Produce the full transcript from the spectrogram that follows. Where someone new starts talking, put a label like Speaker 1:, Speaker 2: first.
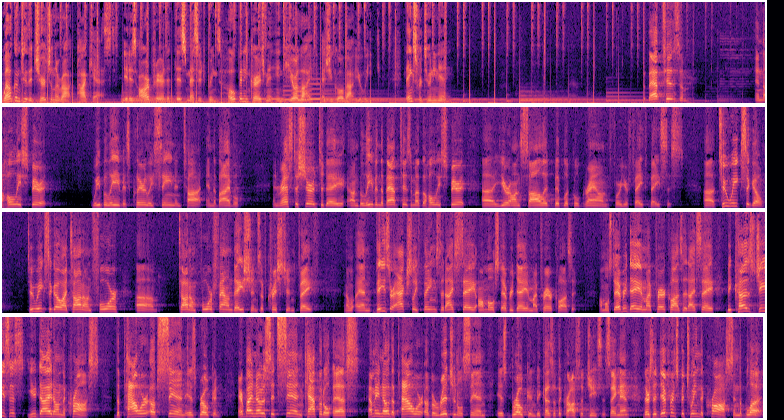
Speaker 1: Welcome to the Church on the Rock podcast. It is our prayer that this message brings hope and encouragement into your life as you go about your week. Thanks for tuning in.
Speaker 2: The baptism in the Holy Spirit, we believe, is clearly seen and taught in the Bible. And rest assured today, on believing the baptism of the Holy Spirit, uh, you're on solid biblical ground for your faith basis. Uh, two weeks ago, two weeks ago, I taught on four, um, taught on four foundations of Christian faith. And, and these are actually things that I say almost every day in my prayer closet. Almost every day in my prayer closet, I say, Because Jesus, you died on the cross, the power of sin is broken. Everybody notice it's sin, capital S, how many know the power of original sin is broken because of the cross of Jesus? Amen. There's a difference between the cross and the blood.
